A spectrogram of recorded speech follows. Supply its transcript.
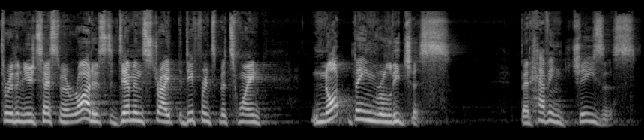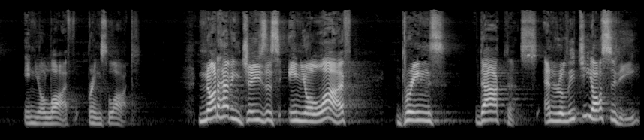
through the New Testament writers to demonstrate the difference between not being religious, but having Jesus in your life brings light. Not having Jesus in your life brings darkness. And religiosity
